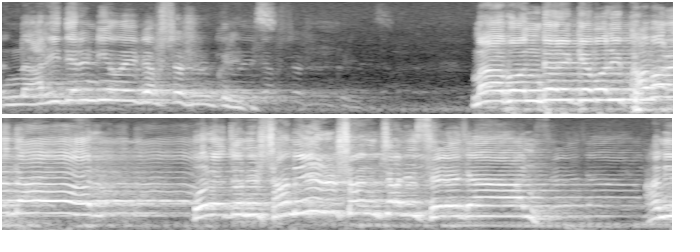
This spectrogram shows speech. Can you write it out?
নারীদের নিয়েও এই ব্যবসা শুরু করে দিচ্ছে মা বোনদেরকে বলি, খবরদার প্রয়োজনে স্বামীর সংসারে ছেড়ে যান। আমি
